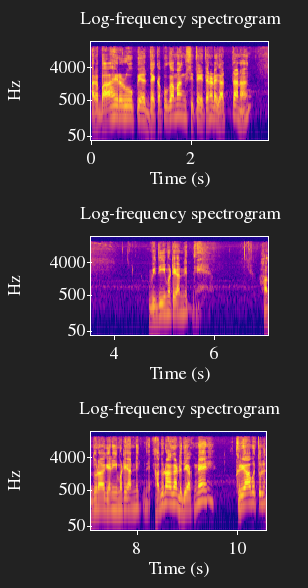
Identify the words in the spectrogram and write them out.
අර බාහිර රූපය දැකපු ගමන් සිත එතනට ගත්තනම් විදීමට යන්නෙත් නෑ. හඳුනා ගැනීමට යන්නෙත් නෑ. හඳුනා ගන්න දෙයක් නෑනේ. ක්‍රියාව තුළ.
